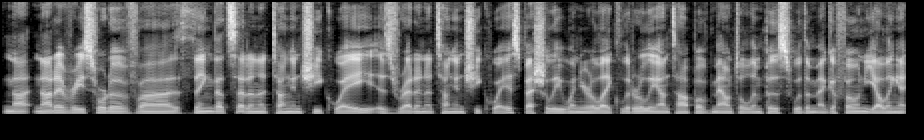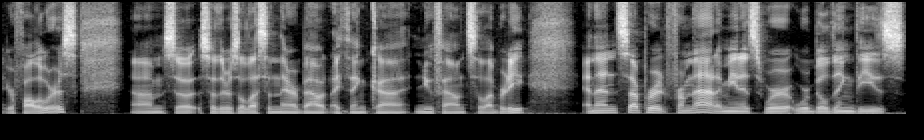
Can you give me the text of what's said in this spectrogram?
not not every sort of uh, thing that's said in a tongue-in-cheek way is read in a tongue-in-cheek way, especially when you're like literally on top of Mount Olympus with a megaphone yelling at your followers. Um, so so there's a lesson there about I think uh, newfound celebrity. And then separate from that, I mean, it's we're we're building these.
